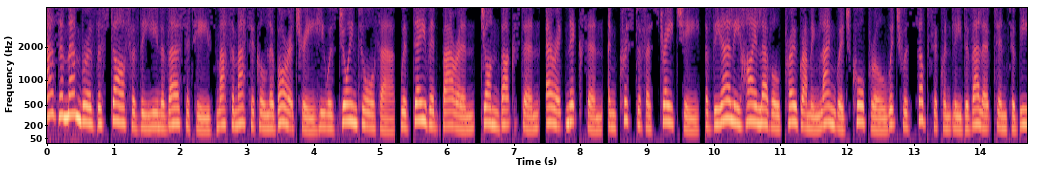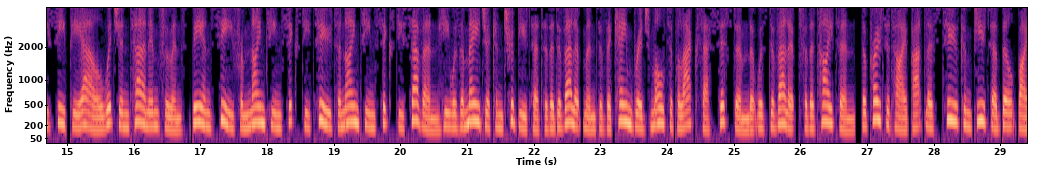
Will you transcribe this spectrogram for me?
As a member of the staff of the university's mathematical laboratory he was joint author, with David Barron, John Buxton, Eric Nixon, and Christopher Strachey, of the early high-level programming language Corporal which was subsequently developed into BCPL which in turn influenced B and C from 1962 to 1967 he was a major contributor to the development of the Cambridge Multiple Access System that was developed for the Titan, the prototype Atlas II computer built by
